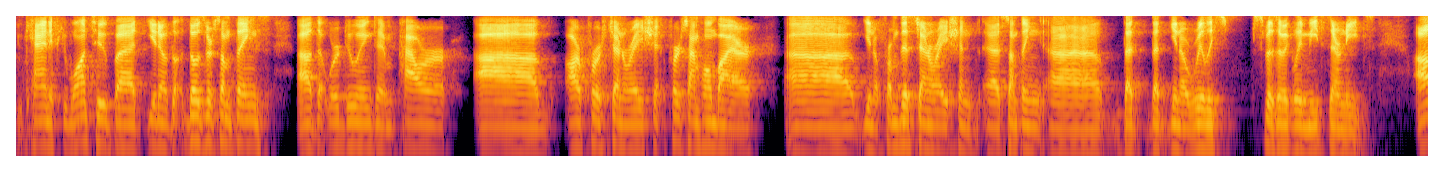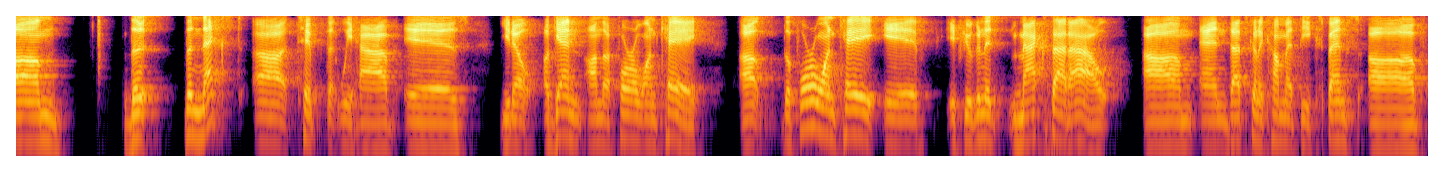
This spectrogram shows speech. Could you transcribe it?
You can if you want to, but you know th- those are some things uh, that we're doing to empower uh, our first generation, first time home buyer. Uh, you know, from this generation, uh, something that that you know really specifically meets their needs. Um, the the next tip that we have is, you know, again on the 401k. the 401k, if if you're going to max that out, um, and that's going to come at the expense of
